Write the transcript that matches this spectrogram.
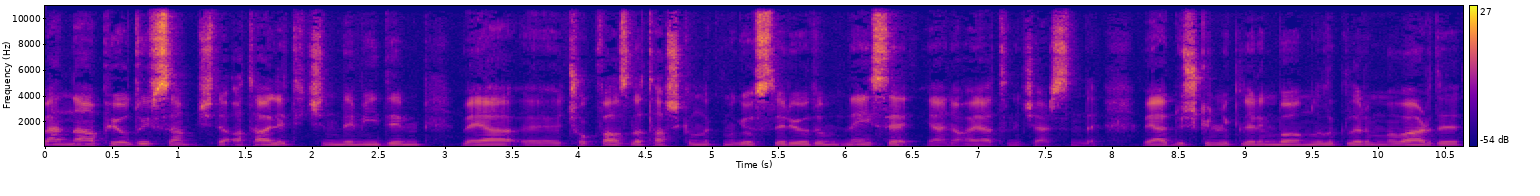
ben ne yapıyorduysam işte atalet içinde miydim veya e, çok fazla taşkınlık mı gösteriyordum? Neyse yani hayatın içerisinde. Veya düşkünlüklerim bağımlılıklarım mı vardı?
